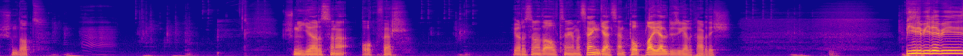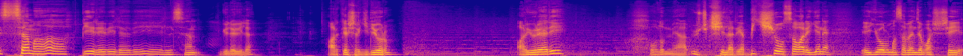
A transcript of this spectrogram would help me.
Şunu da at. Şunun yarısına ok ver. Yarısına da altın elma. Sen gel sen. Topla gel düz gel kardeş. Bir bile bilsem ah. Bir bile bilsem. Güle güle. Arkadaşlar gidiyorum. Are you ready? Oğlum ya 3 kişiler ya. Bir kişi olsa var ya gene iyi olmasa bence baş şey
